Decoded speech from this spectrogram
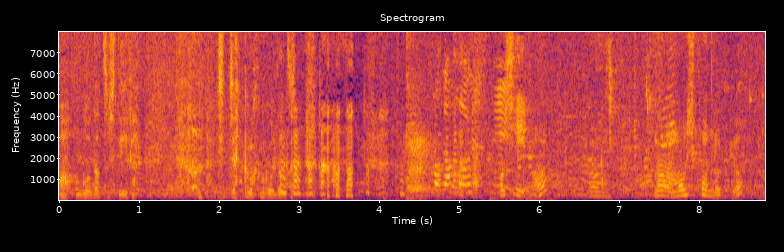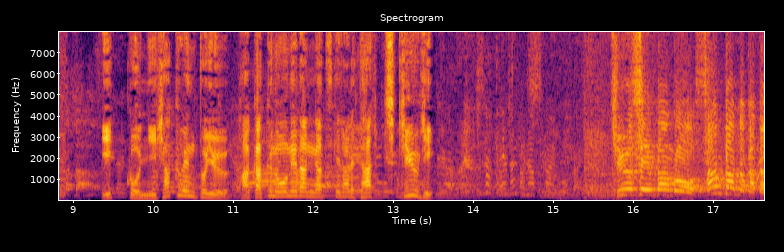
あ強奪している。ちっちゃい子が強奪 欲しいの、うん、まあ申し込んどるよ。1個200円という破格のお値段がつけられた地球儀。抽選番号3番の方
